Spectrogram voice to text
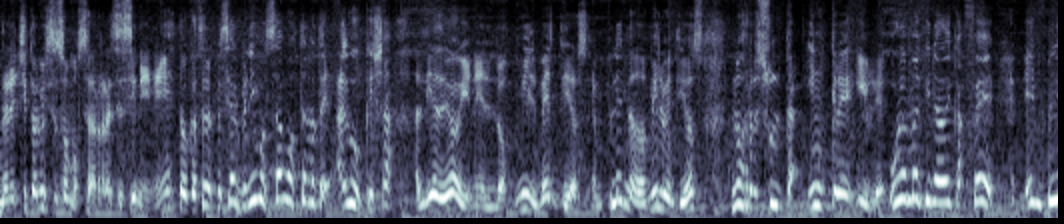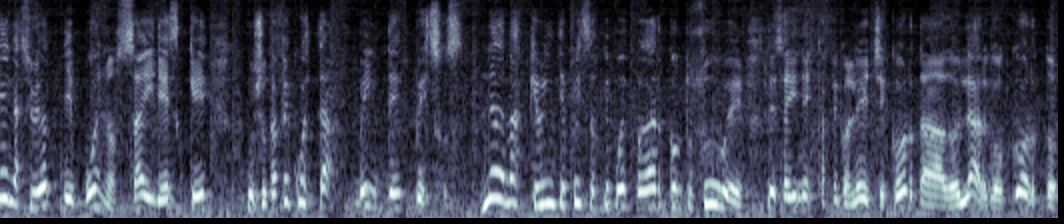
Derechito Luis, somos RC y en esta ocasión especial venimos a mostrarte algo que ya al día de hoy, en el 2022, en pleno 2022, nos resulta increíble. Una máquina de café en plena ciudad de Buenos Aires que cuyo café cuesta 20 pesos. Nada más que 20 pesos que puedes pagar con tu sube. Entonces ahí café con leche, cortado, largo, corto,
